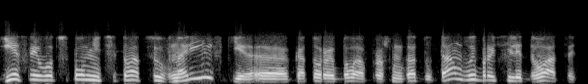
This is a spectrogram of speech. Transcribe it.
Если вот вспомнить ситуацию в Норильске, э, которая была в прошлом году, там выбросили 20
